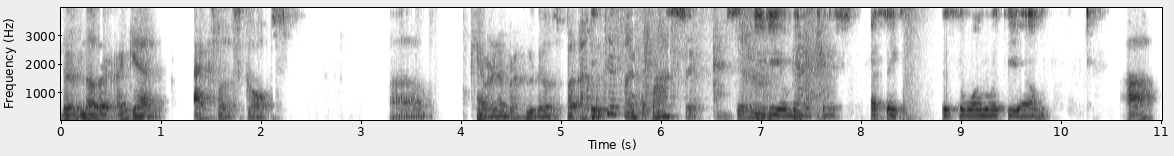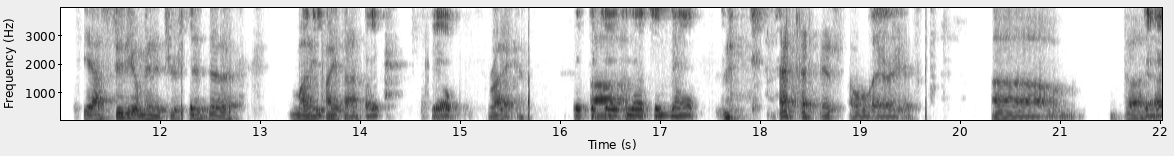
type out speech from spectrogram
they're another again excellent sculpts. Um, can't remember who those, but who did my plastic? Studio Miniatures, I think, is the one with the, um, Ah, yeah, Studio Miniatures did the Monty Python, know, right? with the Uh, coconuts and all. it's hilarious. Um, thus, Yeah,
